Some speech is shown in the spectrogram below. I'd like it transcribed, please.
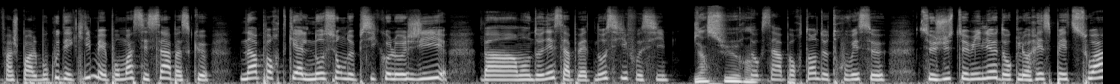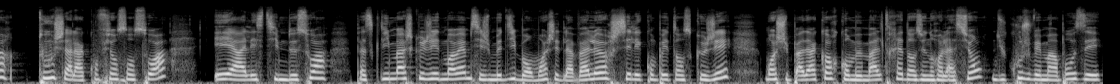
Enfin, je parle beaucoup d'équilibre, mais pour moi, c'est ça, parce que n'importe quelle notion de psychologie, ben, à un moment donné, ça peut être nocif aussi. Bien sûr. Donc c'est important de trouver ce, ce juste milieu. Donc le respect de soi touche à la confiance en soi et à l'estime de soi. Parce que l'image que j'ai de moi-même, si je me dis, bon, moi j'ai de la valeur, je sais les compétences que j'ai, moi je suis pas d'accord qu'on me maltraite dans une relation, du coup je vais m'imposer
